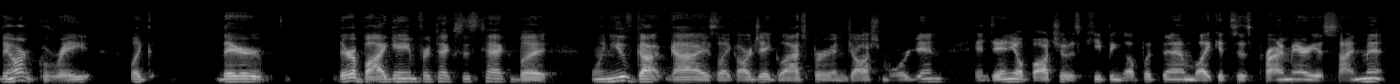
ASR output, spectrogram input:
they aren't great. Like they're they're a buy game for Texas Tech, but when you've got guys like RJ Glasper and Josh Morgan and Daniel Batcho is keeping up with them like it's his primary assignment,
